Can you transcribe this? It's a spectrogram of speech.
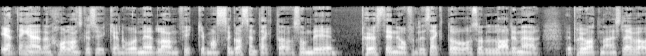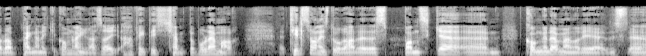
Én ting er den hollandske syken, hvor Nederland fikk masse gassinntekter som de pøste inn i offentlig sektor, og så la de ned det private næringslivet. Og da pengene ikke kom lenger, så fikk de kjempeproblemer. Tilsvarende historie hadde det spanske eh, kongedømmet når de eh,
